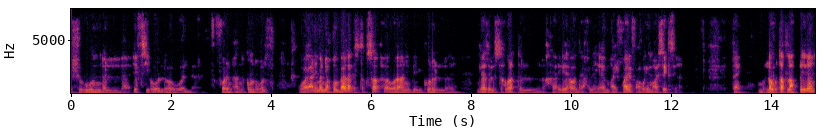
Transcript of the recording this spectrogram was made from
شؤون ال FCO اللي هو ال Foreign and Commonwealth ويعني من يقوم بهذا الاستقصاء هو يعني بيكون جهاز الاستخبارات الخارجية أو الداخلية MI5 أو MI6 يعني. طيب لو تطلع قليلا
